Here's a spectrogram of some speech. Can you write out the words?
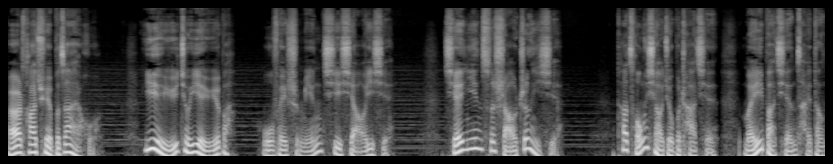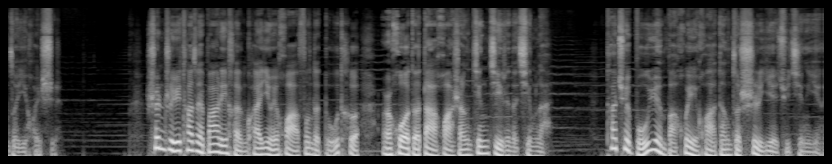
而他却不在乎，业余就业余吧，无非是名气小一些，钱因此少挣一些。他从小就不差钱，没把钱财当做一回事。甚至于他在巴黎很快因为画风的独特而获得大画商经纪人的青睐，他却不愿把绘画当作事业去经营。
